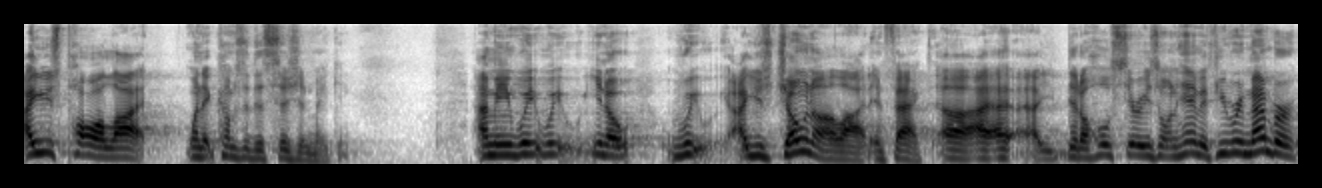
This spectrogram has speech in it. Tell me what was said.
I use Paul a lot when it comes to decision making. I mean, we, we you know, we, I use Jonah a lot, in fact. Uh, I, I did a whole series on him. If you remember,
